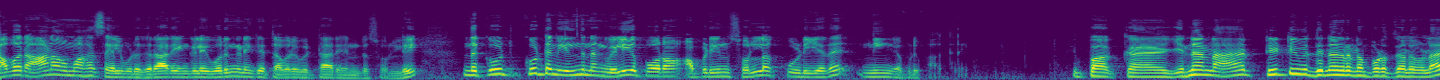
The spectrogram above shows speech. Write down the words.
அவர் ஆணவமாக செயல்படுகிறார் எங்களை ஒருங்கிணைக்க தவறிவிட்டார் என்று சொல்லி இந்த கூட்- கூட்டணியிலிருந்து நாங்கள் வெளியே போகிறோம் அப்படின்னு சொல்லக்கூடியதை நீங்கள் எப்படி பார்க்குறீங்க? இப்போ க என்னென்னா டிடிவி தினகரனை பொறுத்தளவில்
